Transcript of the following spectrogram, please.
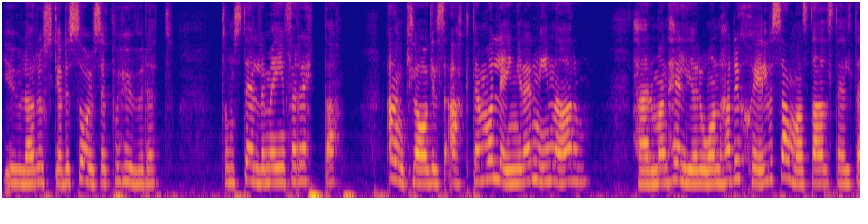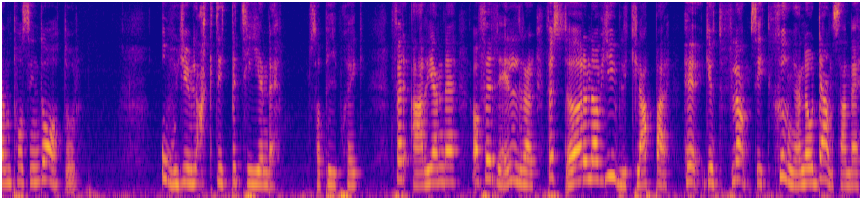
Jula ruskade sorgset på huvudet. De ställde mig inför rätta. Anklagelseakten var längre än min arm. Herman Helgerån hade själv sammanställt den på sin dator. Ojulaktigt beteende, sa Pipskägg. Förargande av föräldrar, förstörande av julklappar, högljutt, flamsigt, sjungande och dansande.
